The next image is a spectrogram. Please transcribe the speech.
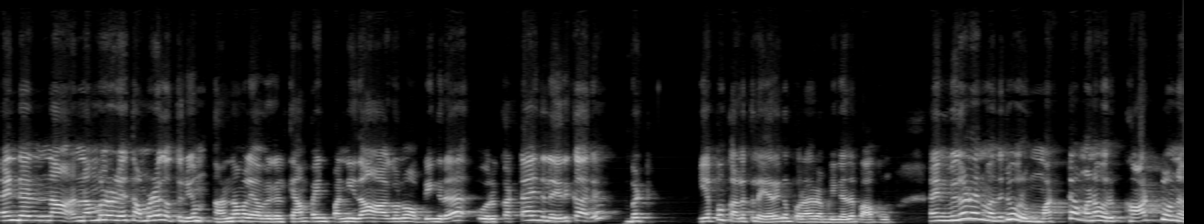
அண்ட் நம்மளுடைய தமிழகத்திலையும் அண்ணாமலை அவர்கள் கேம்பெயின் பண்ணி தான் ஆகணும் அப்படிங்கிற ஒரு கட்டாயத்துல இருக்காரு. பட் எப்போ களத்துல இறங்க போறாரு அப்படிங்கிறத பார்ப்போம். அண்ட் விகடன் வந்துட்டு ஒரு மட்டமான ஒரு கார்ட்டூனை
